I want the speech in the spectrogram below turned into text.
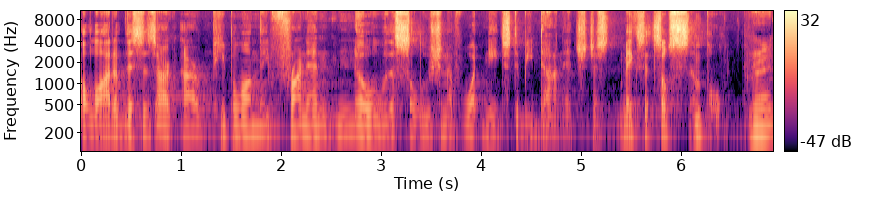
a lot of this is our, our people on the front end know the solution of what needs to be done. It just makes it so simple. Right.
